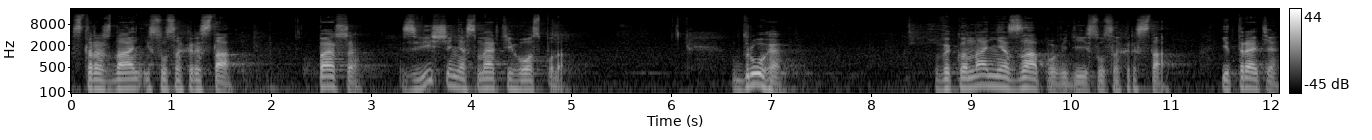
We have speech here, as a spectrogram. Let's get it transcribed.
страждань Ісуса Христа? Перше звіщення смерті Господа. Друге виконання заповіді Ісуса Христа. І третє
